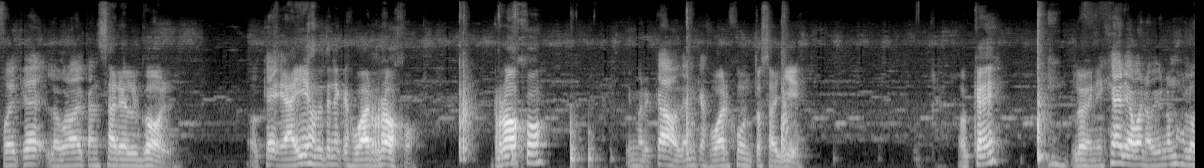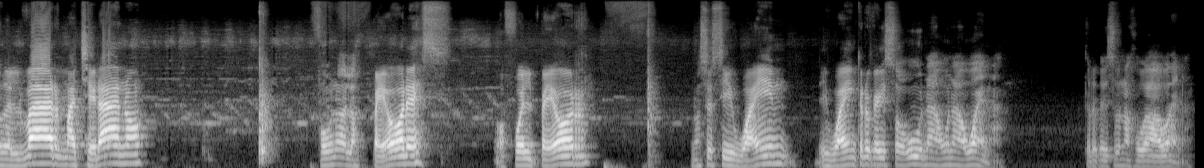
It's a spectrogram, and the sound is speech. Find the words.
fue que logró alcanzar el gol. ¿Ok? Ahí es donde tiene que jugar rojo. Rojo y Mercado tienen que jugar juntos allí. ¿Ok? Lo de Nigeria, bueno, vimos lo del VAR, Macherano. Fue uno de los peores, o fue el peor. No sé si Higuaín, Higuaín creo que hizo una, una buena. Creo que hizo una jugada buena.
